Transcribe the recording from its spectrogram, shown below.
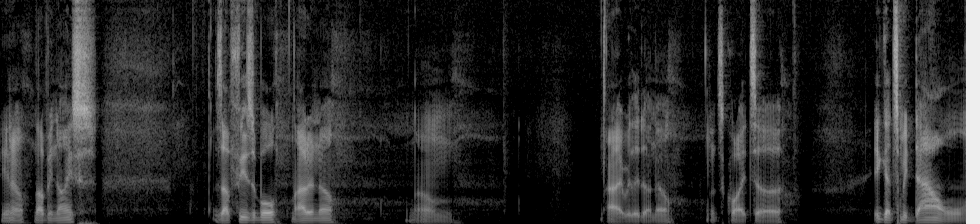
You know, that'd be nice. Is that feasible? I don't know. Um, I really don't know. It's quite uh it gets me down.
